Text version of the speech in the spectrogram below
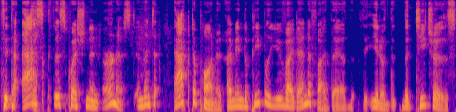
to, to ask this question in earnest and then to act upon it. I mean, the people you've identified there, the, you know, the, the, teachers,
